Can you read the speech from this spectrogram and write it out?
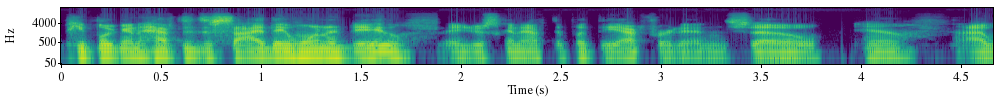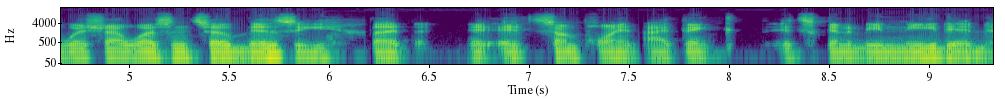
people are going to have to decide they want to do. They're just going to have to put the effort in. So, yeah, I wish I wasn't so busy, but at some point, I think it's going to be needed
